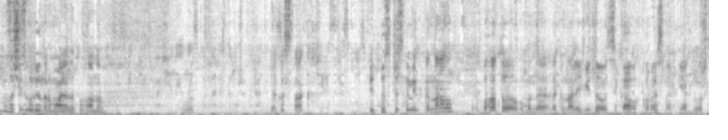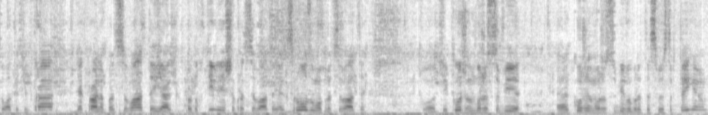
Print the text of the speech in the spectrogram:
Ну, за 6 годин нормально, непогано. От. Якось так. Підписуйтесь на мій канал. Багато у мене на каналі відео цікавих, корисних, як налаштувати фільтра, як правильно працювати, як продуктивніше працювати, як з розумом працювати. От. І кожен може собі, е, кожен може собі вибрати свою стратегію.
